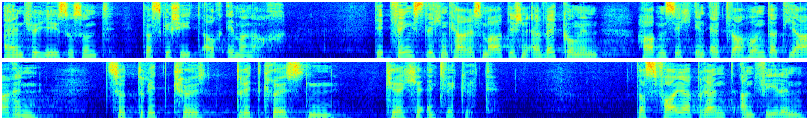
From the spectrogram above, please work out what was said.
ein für Jesus und das geschieht auch immer noch. Die pfingstlichen charismatischen Erweckungen haben sich in etwa 100 Jahren zur drittgrößten Kirche entwickelt. Das Feuer brennt an vielen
